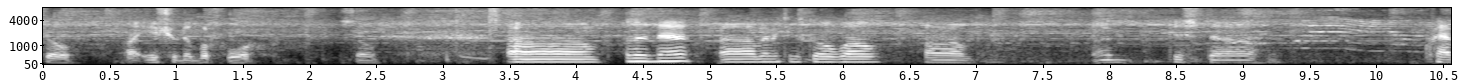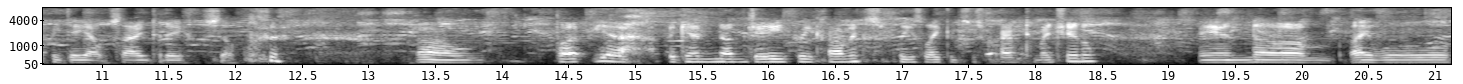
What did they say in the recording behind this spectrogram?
So, uh, issue number four. So, um, other than that, um, everything's going well. Um, I'm just uh, crappy day outside today, so. um, but yeah, again, I'm JD3 Comics. Please like and subscribe to my channel. And um, I will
